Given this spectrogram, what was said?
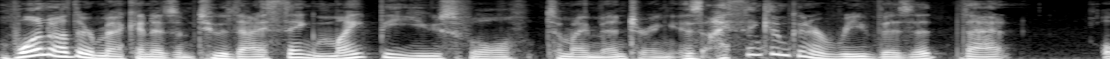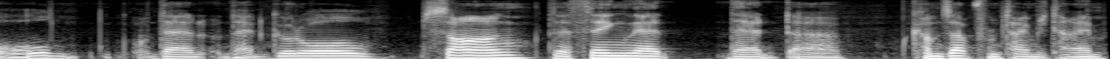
one other mechanism too that I think might be useful to my mentoring is I think I'm going to revisit that old that that good old song, the thing that that uh, comes up from time to time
